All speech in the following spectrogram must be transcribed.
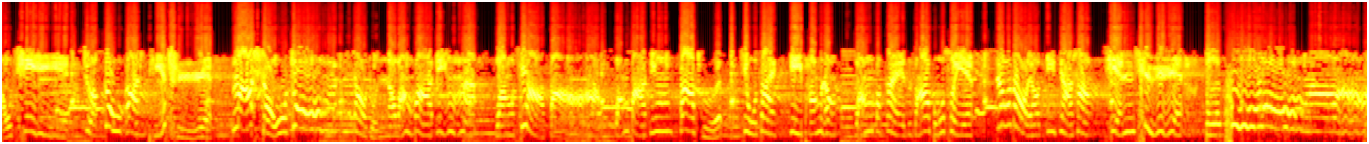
小气，这钩杆铁尺拿手中，照准那王八丁往下打，王八丁打死就在一旁扔，王八盖子砸不碎，扔到了地架上前去躲窟窿啊！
